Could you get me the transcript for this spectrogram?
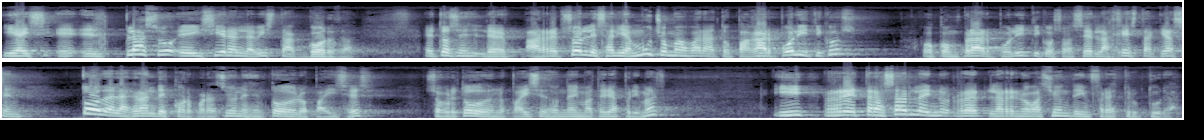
y eh, el plazo e hicieran la vista gorda. Entonces a Repsol le salía mucho más barato pagar políticos o comprar políticos o hacer la gesta que hacen todas las grandes corporaciones en todos los países, sobre todo en los países donde hay materias primas, y retrasar la, renovación de infraestructura.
